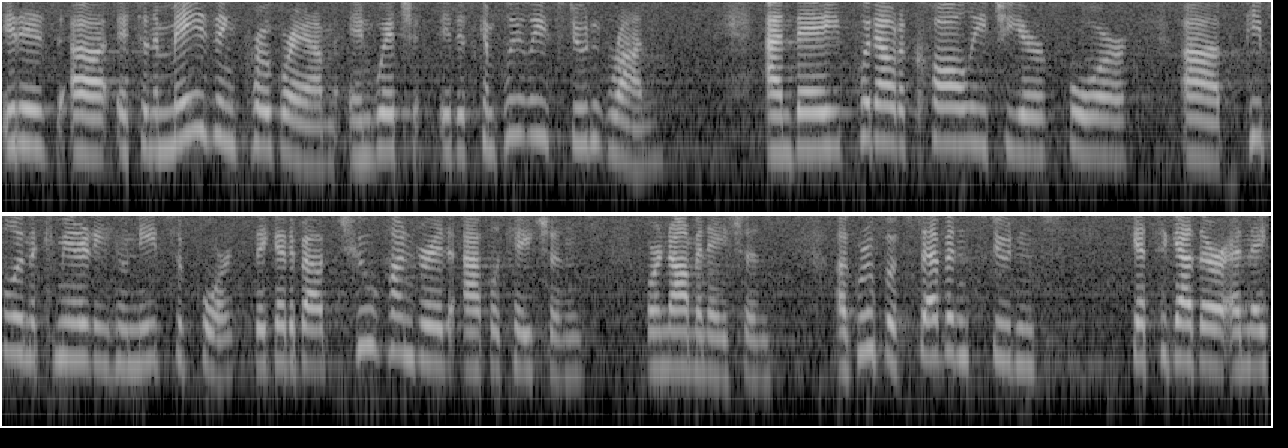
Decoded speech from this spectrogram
It is, uh, it's an amazing program in which it is completely student run, and they put out a call each year for uh, people in the community who need support. They get about 200 applications or nominations. A group of seven students get together and they,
